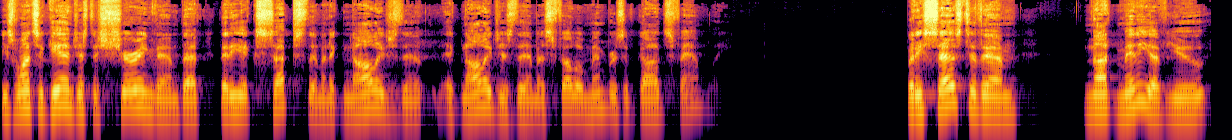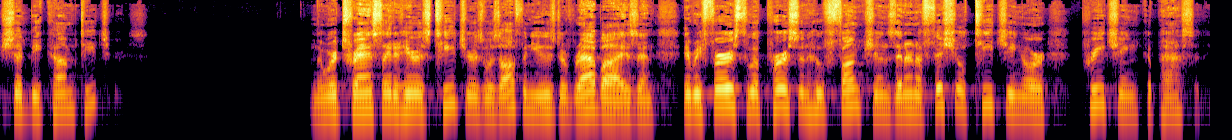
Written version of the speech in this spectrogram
He's once again just assuring them that, that he accepts them and acknowledges them, acknowledges them as fellow members of God's family. But he says to them, Not many of you should become teachers. And the word translated here as teachers was often used of rabbis, and it refers to a person who functions in an official teaching or preaching capacity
